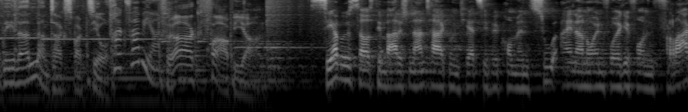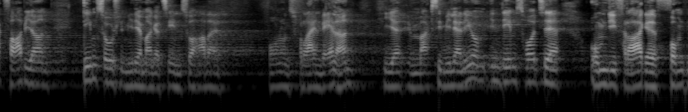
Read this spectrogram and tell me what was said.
Freie Wähler Landtagsfraktion. Frag Fabian. Frag Fabian. Servus aus dem Bayerischen Landtag und herzlich willkommen zu einer neuen Folge von Frag Fabian, dem Social Media Magazin zur Arbeit von uns Freien Wählern hier im Maximilianeum, in dem es heute um die Frage vom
